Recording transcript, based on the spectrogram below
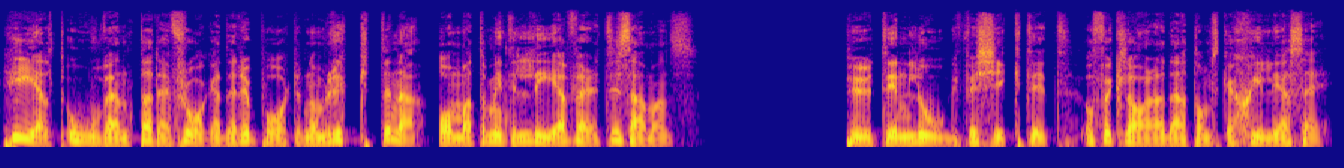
Helt oväntade frågade reportern om ryktena om att de inte lever tillsammans. Putin log försiktigt och förklarade att de ska skilja sig.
